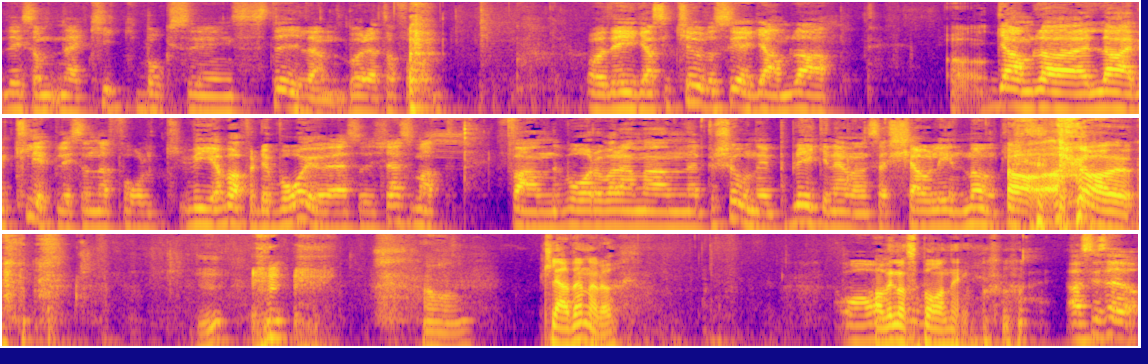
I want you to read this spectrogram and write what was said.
liksom när kickboxing-stilen började ta form. Och det är ganska kul att se gamla gamla live-klipp liksom när folk vevar för det var ju, alltså det känns som att fan var och varannan person i publiken är en sån här Shaolin Monk. Ja, ja. ja. Kläderna då? Och, Har vi någon spaning? Alltså, så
